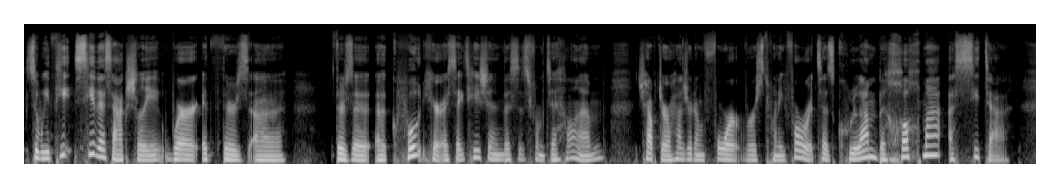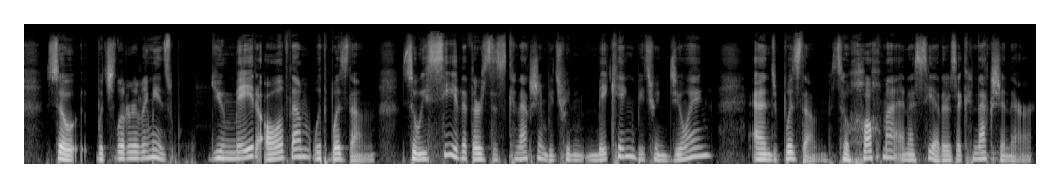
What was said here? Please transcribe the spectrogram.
So we th- see this actually where it, there's a there's a, a, quote here, a citation. This is from Tehillim, chapter 104, verse 24, where it says, Kulam bechokhma asita. So, which literally means you made all of them with wisdom. So we see that there's this connection between making, between doing, and wisdom. So chokhmah and asiya, there's a connection there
